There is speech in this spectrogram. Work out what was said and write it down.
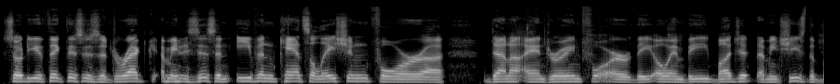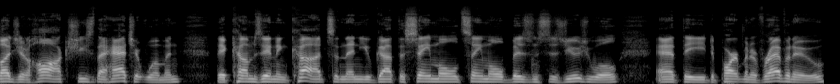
So, do you think this is a direct? I mean, is this an even cancellation for uh, Donna Arduin for the OMB budget? I mean, she's the budget hawk. She's the hatchet woman that comes in and cuts, and then you've got the same old, same old business as usual at the Department of Revenue.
